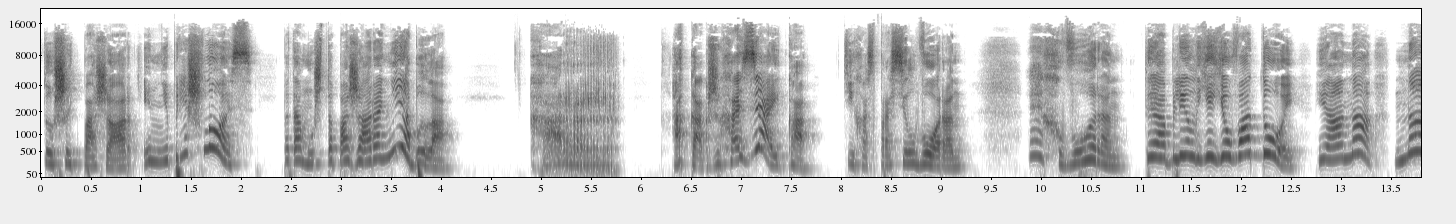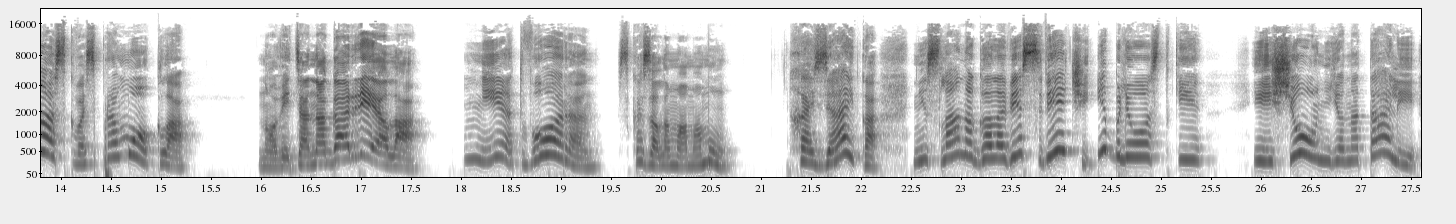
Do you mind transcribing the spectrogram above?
Тушить пожар им не пришлось, потому что пожара не было. «Карр! А как же хозяйка?» – тихо спросил ворон. «Эх, ворон, ты облил ее водой, и она насквозь промокла!» «Но ведь она горела!» «Нет, ворон!» – сказала мама Му. «Хозяйка несла на голове свечи и блестки. И еще у нее на талии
